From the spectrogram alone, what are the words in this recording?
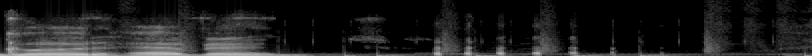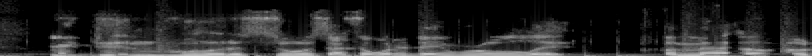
good heavens. they didn't rule it a suicide. So what did they rule it? A ma- a, a,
